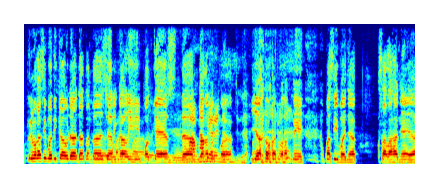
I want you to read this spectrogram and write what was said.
Terima kasih buat Dika udah datang ke Ya, sharing kali podcast dan Maaf- jangan ya, lupa juga. ya maaf, maaf nih masih banyak kesalahannya ya.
